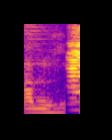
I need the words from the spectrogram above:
I'm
